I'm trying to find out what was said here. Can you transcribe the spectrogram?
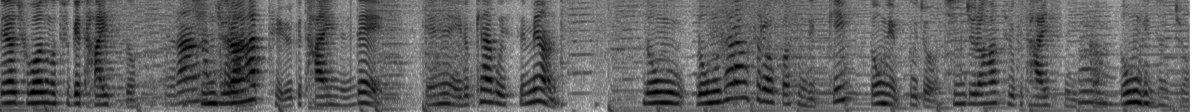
내가 좋아하는 거 두 개 다 있어. 진주랑. 하트 이렇게 다 있는데 얘는 이렇게 하고 있으면 너무 너무 사랑스러울 것 같은 느낌? 너무 예쁘죠? 진주랑 하트 이렇게 다 있으니까 음. 너무 괜찮죠?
